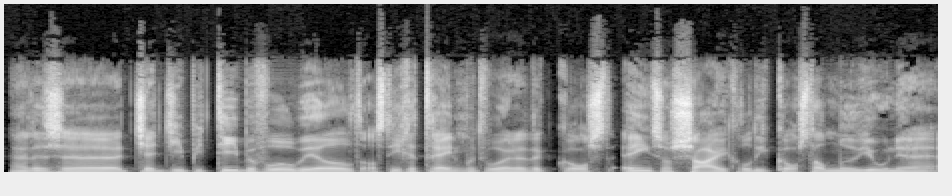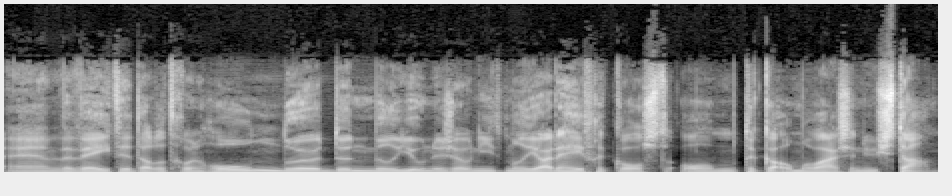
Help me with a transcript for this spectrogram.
Dus uh, ChatGPT bijvoorbeeld, als die getraind moet worden, dat kost één zo'n cycle, die kost al miljoenen. En we weten dat het gewoon honderden miljoenen, zo niet miljarden heeft gekost om te komen waar ze nu staan.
